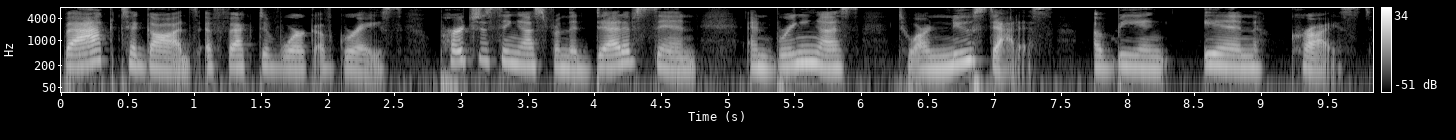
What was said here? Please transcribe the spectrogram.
back to God's effective work of grace, purchasing us from the debt of sin and bringing us to our new status of being in Christ.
